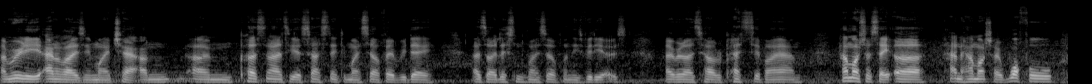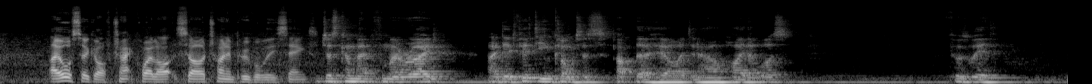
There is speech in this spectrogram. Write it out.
I'm really analysing my chat. I'm, I'm personality assassinating myself every day as I listen to myself on these videos. I realise how repetitive I am, how much I say uh, and how much I waffle, I also go off track quite a lot, so I'll try and improve all these things. Just come back from my ride. I did 15 kilometers up the hill. I don't know how high that was. Feels weird.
